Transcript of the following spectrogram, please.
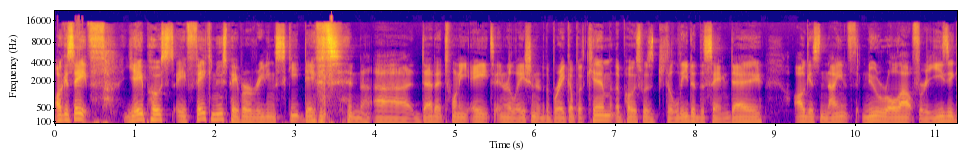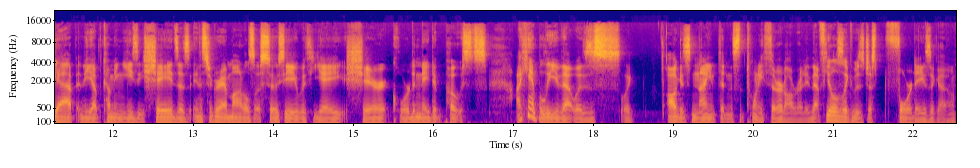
August 8th, Ye posts a fake newspaper reading Skete Davidson uh, dead at 28 in relation to the breakup with Kim. The post was deleted the same day. August 9th, new rollout for Yeezy Gap and the upcoming Yeezy Shades as Instagram models associated with Ye share coordinated posts. I can't believe that was like August 9th and it's the 23rd already. That feels like it was just four days ago.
